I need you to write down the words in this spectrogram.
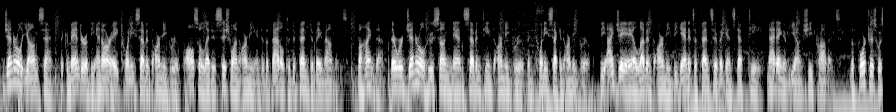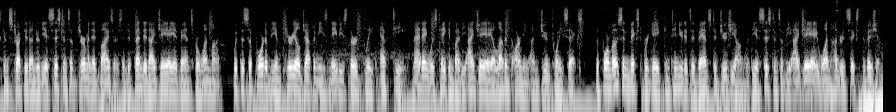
General Yang Sen, the commander of the NRA 27th Army Group also led his Sichuan Army into the battle to defend Dabie Mountains. Behind them, there were General Hu Tsung-nan's 17th Army Group and 22nd Army Group. The IJA 11th Army began its offensive against FT, Madang of Jiangxi Province. The fortress was constructed under the assistance of German advisors and defended IJA advance for one month. With the support of the Imperial Japanese Navy's 3rd Fleet, FT, Madang was taken by the IJA 11th Army on June 26. The Formosan Mixed Brigade continued its advance to Jiujiang with the assistance of the IJA 106th Division.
